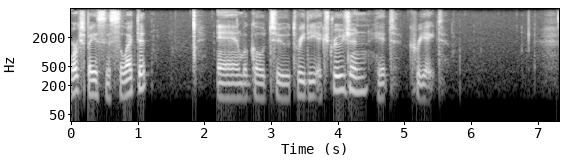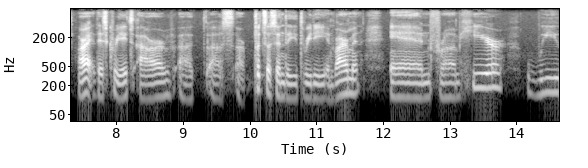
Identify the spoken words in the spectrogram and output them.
workspace is selected, and we'll go to 3D extrusion, hit create. All right, this creates our, uh, uh, or puts us in the 3D environment. And from here, we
